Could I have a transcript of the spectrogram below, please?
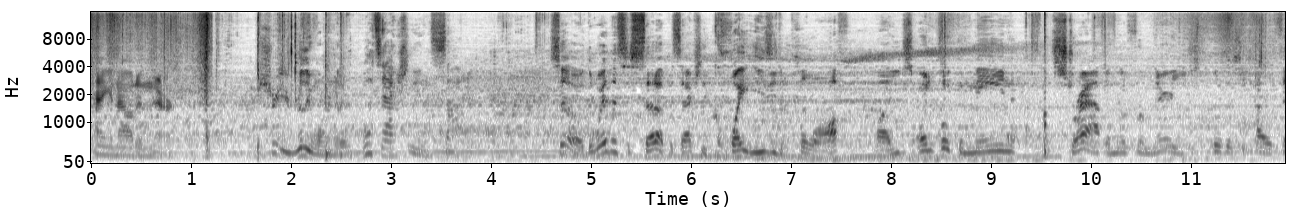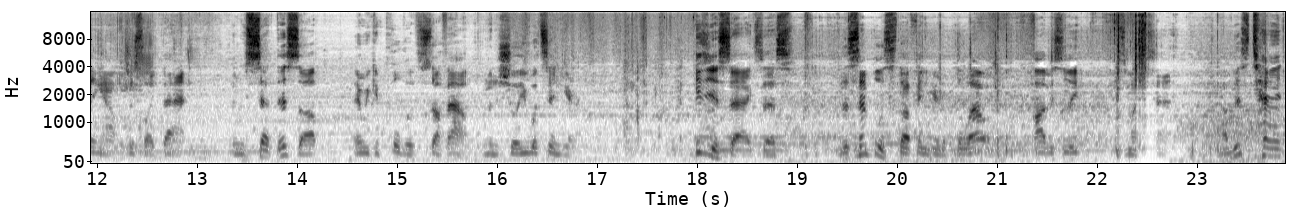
hanging out in there. I'm sure you really want to know what's actually inside. So, the way this is set up, it's actually quite easy to pull off. Uh, you just unhook the main strap, and then from there, you just pull this entire thing out just like that. Then we set this up, and we can pull the stuff out. I'm to show you what's in here. Easiest to access. The simplest stuff in here to pull out, obviously, is my tent. Now this tent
